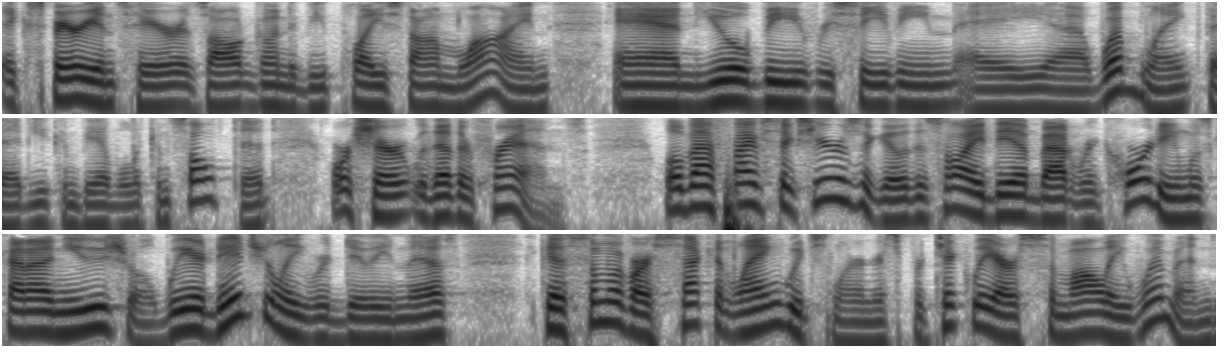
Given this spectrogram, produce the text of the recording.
experience here is all going to be placed online, and you'll be receiving a uh, web link that you can be able to consult it or share it with other friends. Well, about five, six years ago, this whole idea about recording was kind of unusual. We originally were doing this because some of our second language learners, particularly our Somali women,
